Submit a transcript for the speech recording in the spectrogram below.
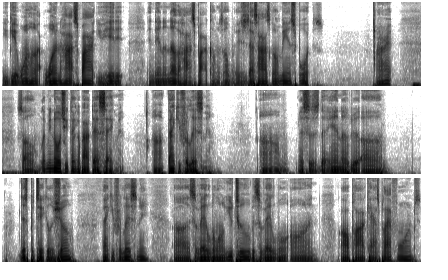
You get one hot, one hot spot, you hit it, and then another hot spot comes open. It's, that's how it's gonna be in sports. All right. So let me know what you think about that segment. Uh, thank you for listening. Um, this is the end of the uh, this particular show. Thank you for listening. Uh, it's available on YouTube. It's available on all podcast platforms.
